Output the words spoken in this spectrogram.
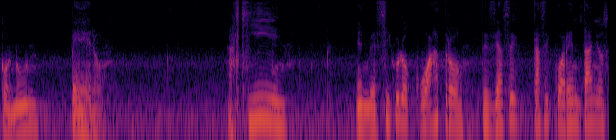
con un pero. Aquí, en versículo 4, desde hace casi 40 años,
